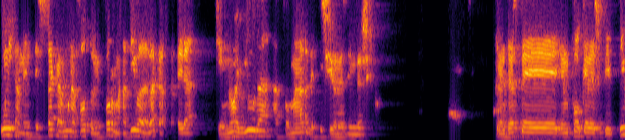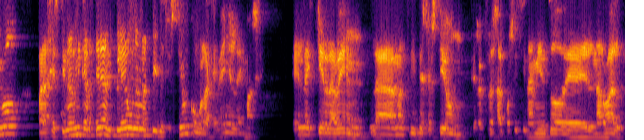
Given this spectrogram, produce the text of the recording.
Únicamente sacan una foto informativa de la cartera que no ayuda a tomar decisiones de inversión. Frente a este enfoque descriptivo, para gestionar mi cartera empleo una matriz de gestión como la que ven en la imagen. En la izquierda ven la matriz de gestión que refleja el posicionamiento del narval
